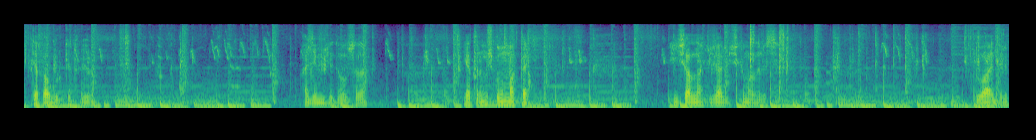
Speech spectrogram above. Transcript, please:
İlk defa gurk yatırıyorum. Acemice de olsa yatırmış bulunmaktayım. İnşallah güzel bir çıkım alırız. Dua edelim.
